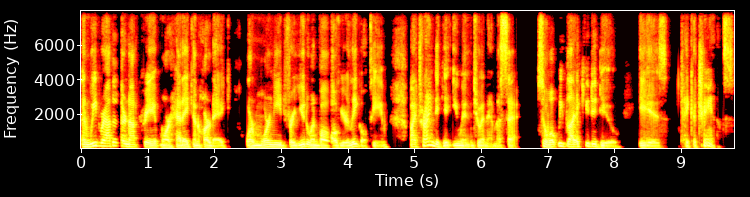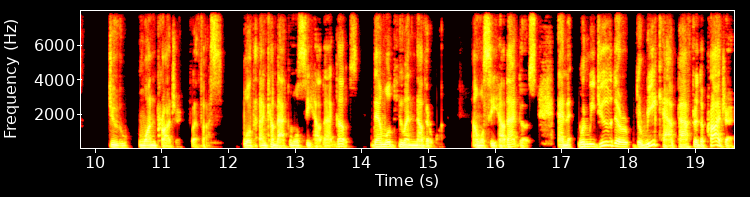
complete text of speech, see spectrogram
And we'd rather not create more headache and heartache or more need for you to involve your legal team by trying to get you into an MSA. So what we'd like you to do is take a chance, do one project with us. We'll then come back and we'll see how that goes. Then we'll do another one and we'll see how that goes. And when we do the, the recap after the project,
